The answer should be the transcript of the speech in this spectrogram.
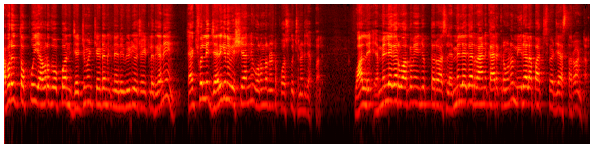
ఎవరిది తప్పు ఎవరిది తప్పు అని జడ్జిమెంట్ చేయడానికి నేను వీడియో చేయట్లేదు కానీ యాక్చువల్లీ జరిగిన విషయాన్ని ఉన్నదన్నట్టు పోసుకొచ్చినట్టు చెప్పాలి. వాళ్ళు ఎమ్మెల్యే గారు వర్గం ఏం చెప్తారు? అసలు ఎమ్మెల్యే గారు రాని కార్యక్రమంలో మీరు ఎలా పార్టిసిపేట్ చేస్తారో అంటారు.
